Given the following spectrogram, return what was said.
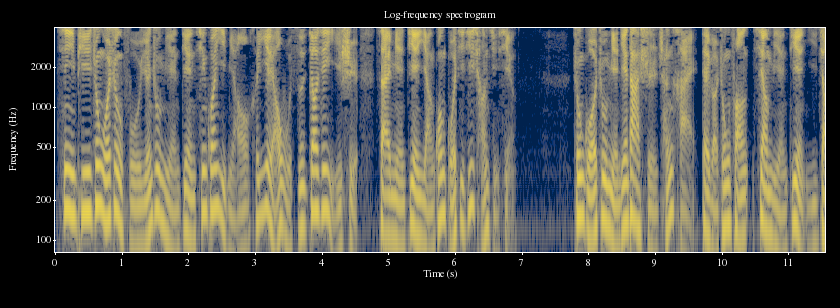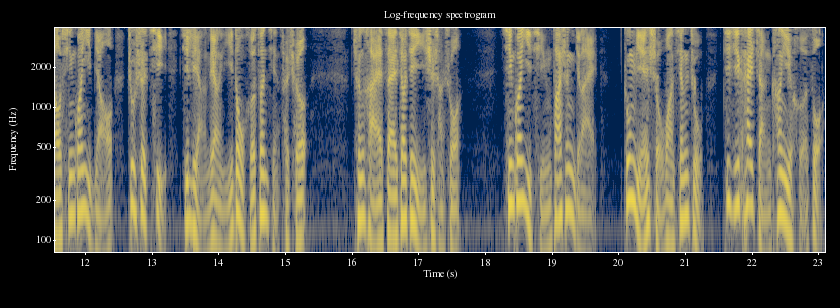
新一批中国政府援助缅甸新冠疫苗和医疗物资交接仪式在缅甸仰光国际机场举行。中国驻缅甸大使陈海代表中方向缅甸移交新冠疫苗注射器及两辆移动核酸检测车。陈海在交接仪式上说。新冠疫情发生以来，中缅守望相助，积极开展抗疫合作。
